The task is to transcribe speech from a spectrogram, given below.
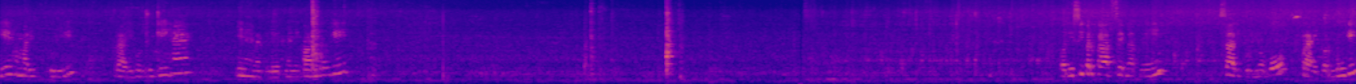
ये हमारी पूरी फ्राई हो चुकी हैं। इन्हें मैं प्लेट में निकाल लूँगी और इसी प्रकार से मैं अपनी सारी पूरियों को फ्राई कर लूँगी।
